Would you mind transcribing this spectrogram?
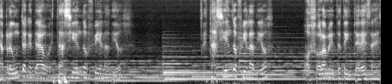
La pregunta que te hago, ¿estás siendo fiel a Dios? ¿Estás siendo fiel a Dios? ¿O solamente te interesa es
